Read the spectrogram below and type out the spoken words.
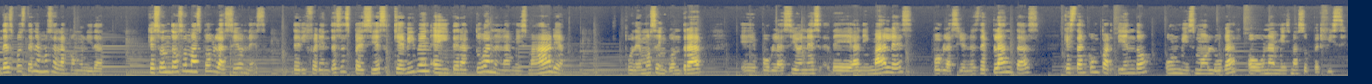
Después tenemos a la comunidad, que son dos o más poblaciones de diferentes especies que viven e interactúan en la misma área. Podemos encontrar eh, poblaciones de animales, poblaciones de plantas que están compartiendo un mismo lugar o una misma superficie.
